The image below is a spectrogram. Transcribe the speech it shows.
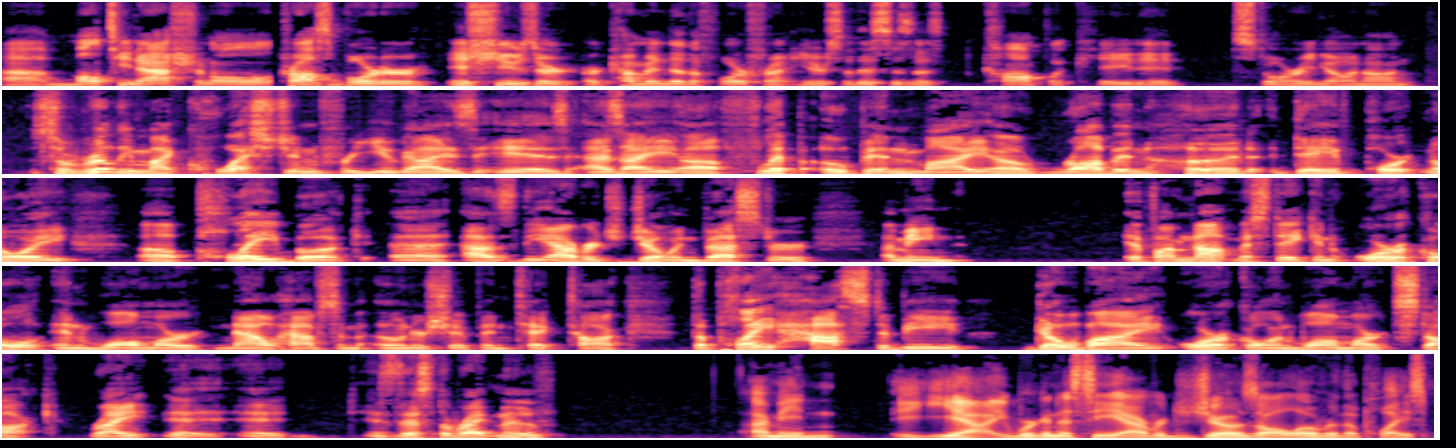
um, multinational cross border issues are, are coming to the forefront here. So this is a complicated story going on. So, really, my question for you guys is as I uh, flip open my uh, Robinhood Dave Portnoy uh, playbook uh, as the average Joe investor, I mean, if I'm not mistaken, Oracle and Walmart now have some ownership in TikTok. The play has to be go buy Oracle and Walmart stock right? Is this the right move? I mean, yeah, we're going to see average Joes all over the place,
